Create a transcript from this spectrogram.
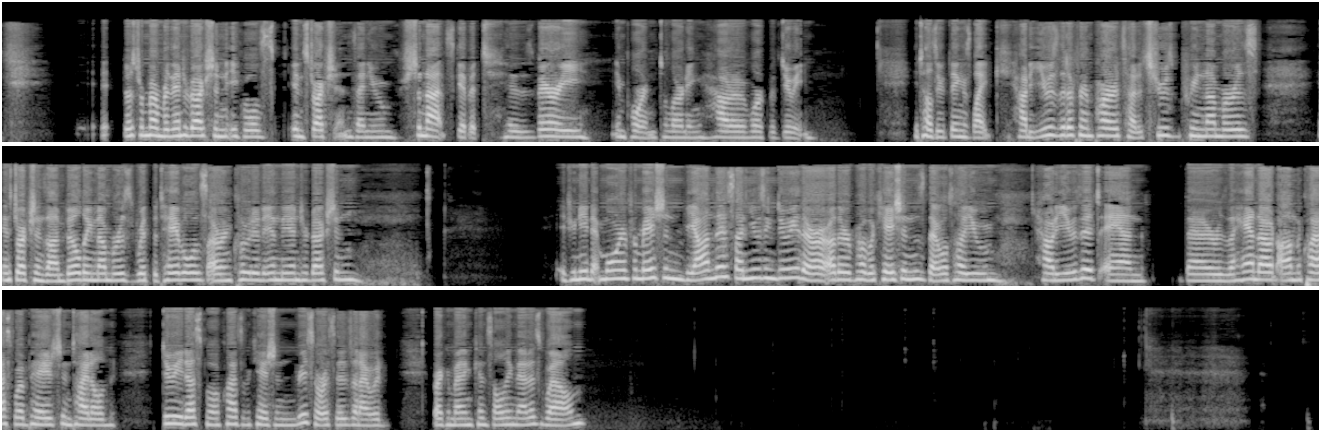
just remember the introduction equals instructions and you should not skip it. It is very important to learning how to work with Dewey. It tells you things like how to use the different parts, how to choose between numbers. Instructions on building numbers with the tables are included in the introduction. If you need more information beyond this on using Dewey, there are other publications that will tell you how to use it, and there's a handout on the class webpage entitled Dewey Decimal Classification Resources, and I would recommend consulting that as well.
